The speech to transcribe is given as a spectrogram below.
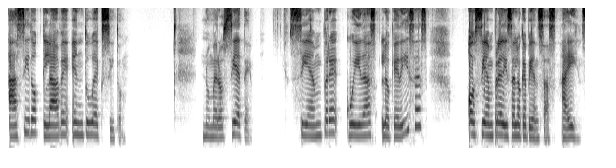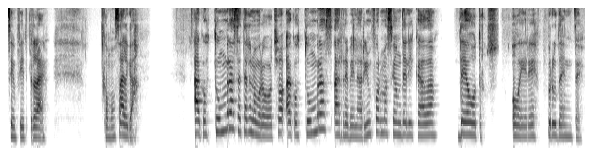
ha sido clave en tu éxito. Número 7. Siempre cuidas lo que dices o siempre dices lo que piensas. Ahí, sin filtrar. Como salga. Acostumbras, esta es la número 8, acostumbras a revelar información delicada de otros o eres prudente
